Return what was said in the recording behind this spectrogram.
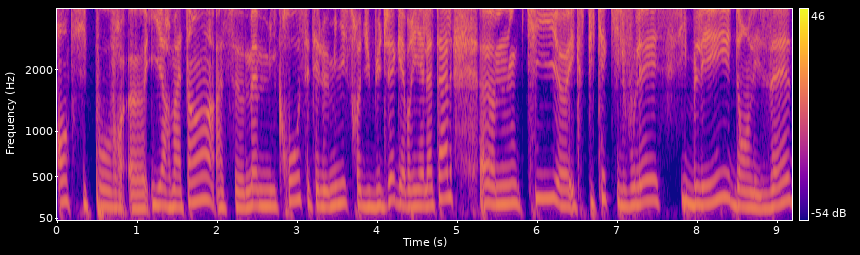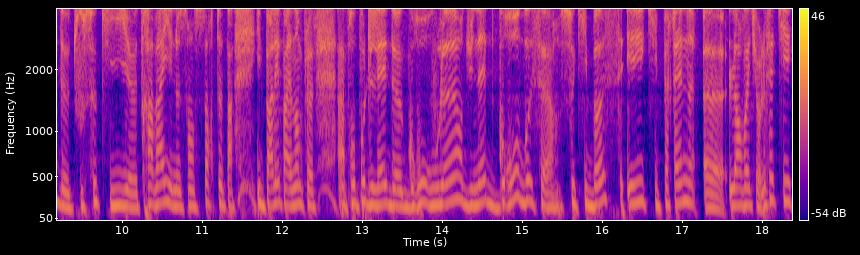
Anti-pauvre. Euh, hier matin, à ce même micro, c'était le ministre du Budget, Gabriel Attal, euh, qui euh, expliquait qu'il voulait cibler dans les aides tous ceux qui euh, travaillent et ne s'en sortent pas. Il parlait par exemple à propos de l'aide gros rouleurs, d'une aide gros bosseurs, ceux qui bossent et qui prennent euh, leur voiture. Le fait qu'il y ait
